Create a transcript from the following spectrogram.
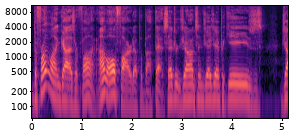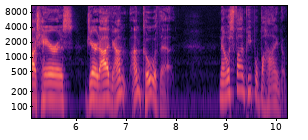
the frontline guys are fine. I'm all fired up about that. Cedric Johnson, JJ Pegues, Josh Harris, Jared Ivey. I'm I'm cool with that. Now let's find people behind them.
